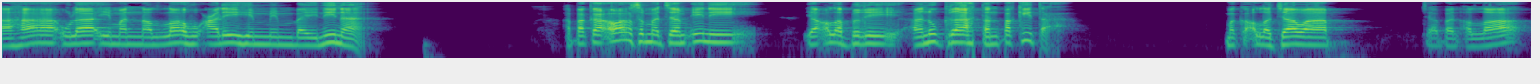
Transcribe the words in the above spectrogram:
Aha ulai mannallahu alaihim min bainina Apakah orang semacam ini yang Allah beri anugerah tanpa kita? Maka Allah jawab, jawaban Allah,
